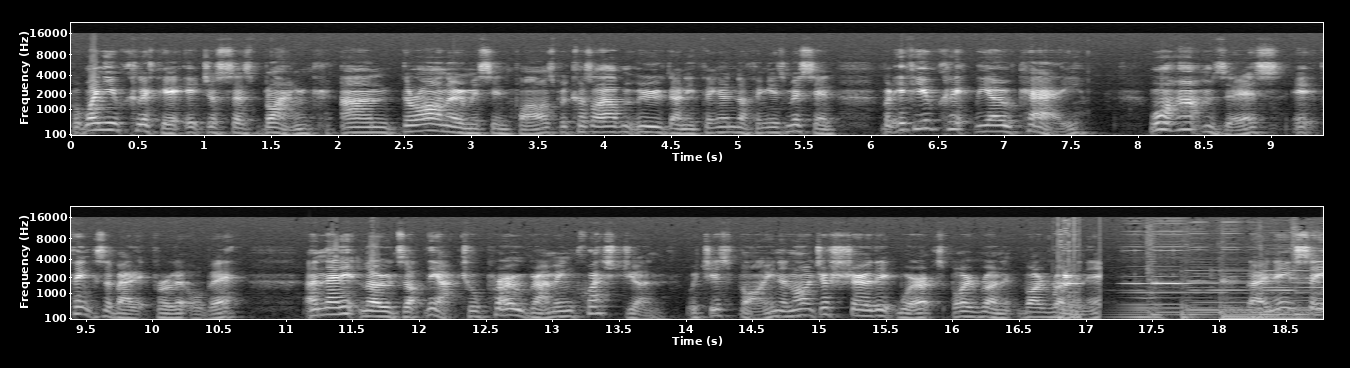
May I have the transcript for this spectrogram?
But when you click it, it just says blank and there are no missing files because I haven't moved anything and nothing is missing. But if you click the OK, what happens is it thinks about it for a little bit and then it loads up the actual program in question, which is fine, and I'll just show that it works by, run it, by running it. Then you see,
